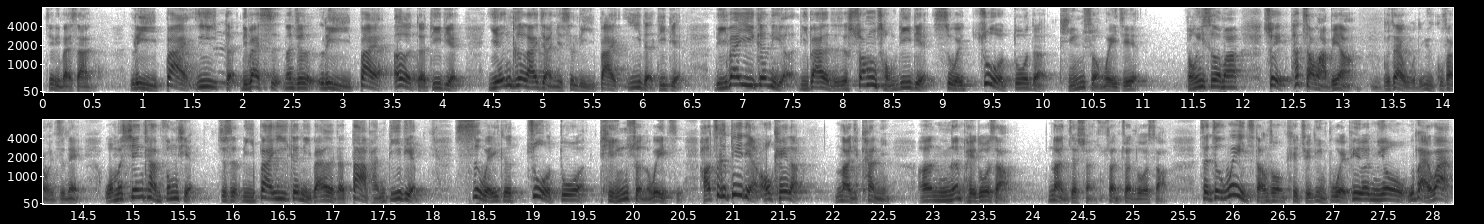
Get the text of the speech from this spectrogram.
今天礼拜三，礼拜一的礼拜四，那就是礼拜二的低点。严格来讲也是礼拜一的低点，礼拜一跟礼礼拜二的这双重低点视为做多的停损位阶。懂意思了吗？所以它涨哪边啊？不在我的预估范围之内。我们先看风险，就是礼拜一跟礼拜二的大盘低点视为一个做多停损的位置。好，这个低点 OK 了，那就看你呃，你能赔多少，那你再算算赚多少。在这个位置当中可以决定部位。譬如说你有五百万，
